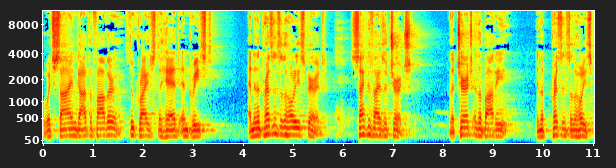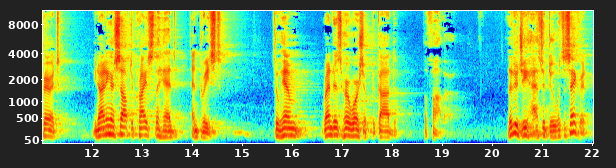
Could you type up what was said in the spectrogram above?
which sign God the Father, through Christ the head and priest, and in the presence of the Holy Spirit, sanctifies the church, and the church as a body in the presence of the Holy Spirit uniting herself to Christ the head and priest, through him renders her worship to God the Father. Liturgy has to do with the sacred.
